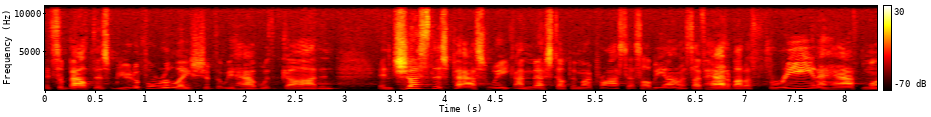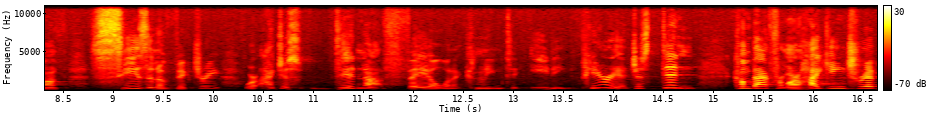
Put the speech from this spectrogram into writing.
It's about this beautiful relationship that we have with God. And, and just this past week, I messed up in my process. I'll be honest. I've had about a three and a half month season of victory where I just did not fail when it came to eating, period. Just didn't. Come back from our hiking trip,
